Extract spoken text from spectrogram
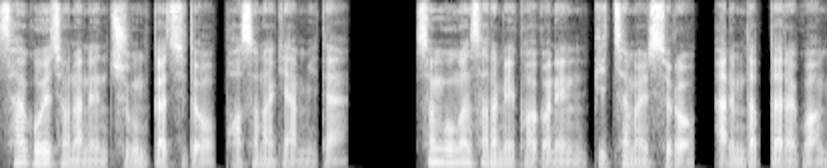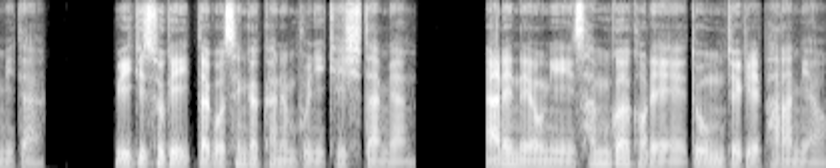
사고의 전환은 죽음까지도 벗어나게 합니다. 성공한 사람의 과거는 비참할수록 아름답다라고 합니다. 위기 속에 있다고 생각하는 분이 계시다면 아래 내용이 삶과 거래에 도움되길 바라며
